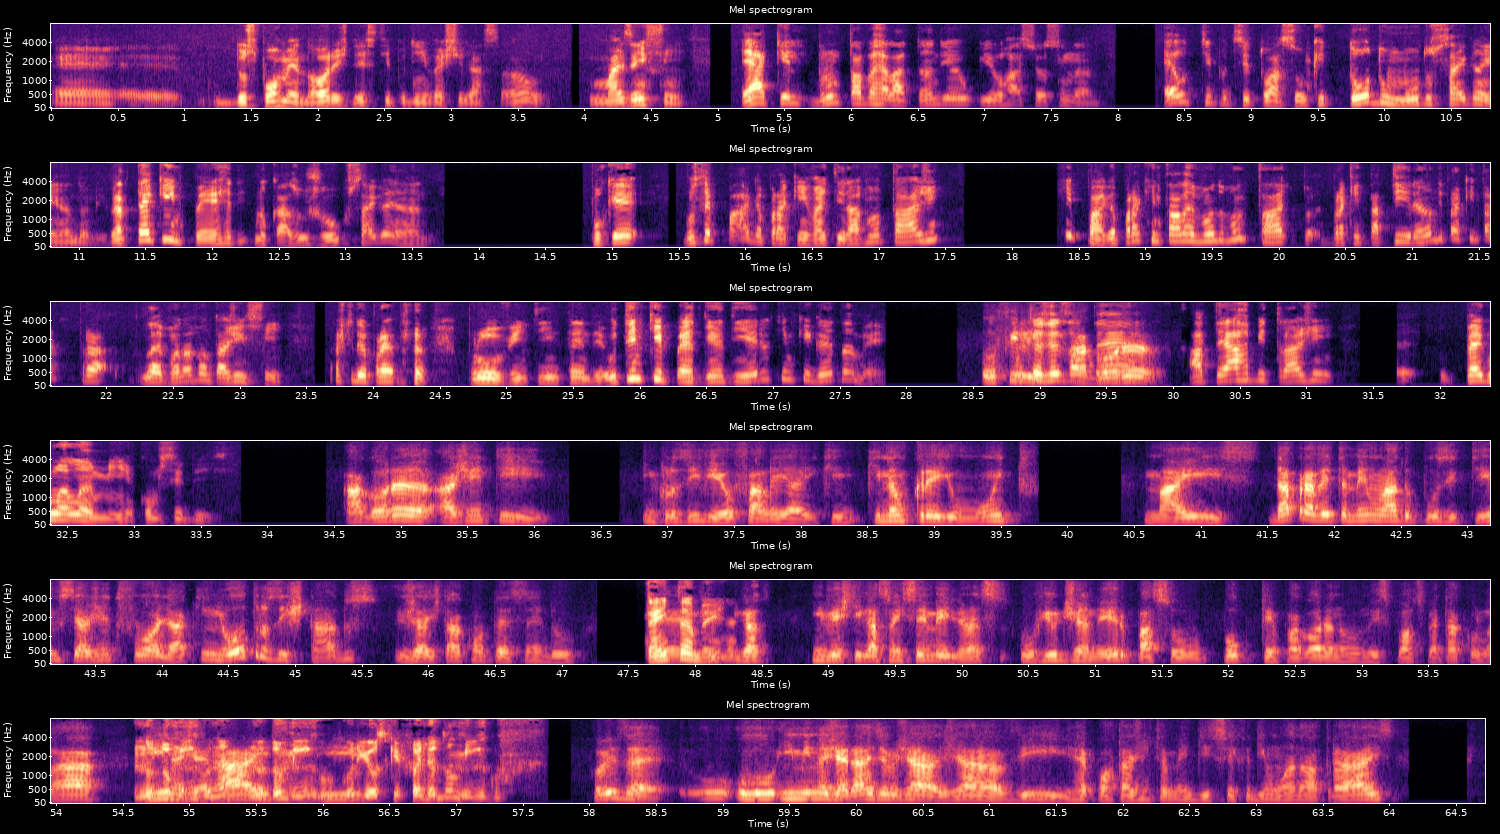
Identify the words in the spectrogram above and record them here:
é, dos pormenores desse tipo de investigação, mas enfim, é aquele. Bruno estava relatando e eu, e eu raciocinando. É o tipo de situação que todo mundo sai ganhando, amigo. Até quem perde, no caso o jogo, sai ganhando. Porque você paga para quem vai tirar vantagem e paga para quem está levando vantagem, para quem está tirando e para quem está levando a vantagem, enfim. Acho que deu para o ouvinte entender. O time que perde ganha dinheiro e o time que ganha também. Ô, Felipe, Muitas vezes agora... até, até a arbitragem é, pega uma laminha, como se diz. Agora a gente, inclusive eu falei aí que, que não creio muito, mas dá para ver também um lado positivo se a gente for olhar que em outros estados já está acontecendo tem é, também, né? investiga né? Investigações semelhantes. O Rio de Janeiro passou pouco tempo agora no, no Esporte Espetacular. No Minas domingo, Gerais, né? No domingo. E... Curioso que foi no domingo. Pois é. O, o, em Minas Gerais eu já, já vi reportagem também de cerca de um ano atrás.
